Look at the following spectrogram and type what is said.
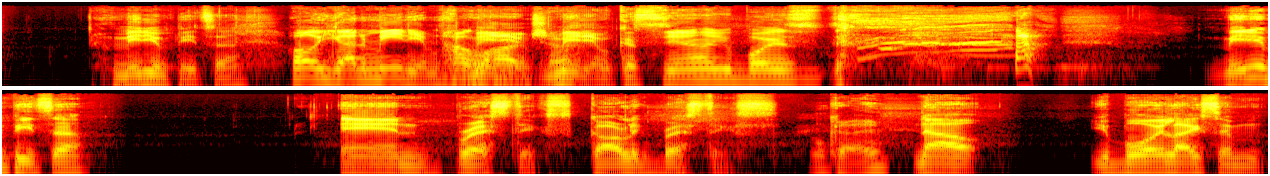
medium pizza. Oh, you got a medium, how medium, large? huh? medium, because you know you boys. medium pizza and breast sticks, garlic breast sticks. Okay. Now, your boy likes them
